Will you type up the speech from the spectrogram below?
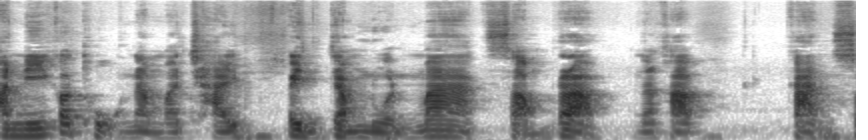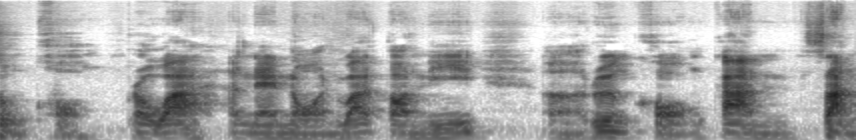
อันนี้ก็ถูกนำมาใช้เป็นจำนวนมากสำหรับนะครับการส่งของ เพราะว่าแน่นอนว่าตอนนี้เรื่องของการสั่ง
